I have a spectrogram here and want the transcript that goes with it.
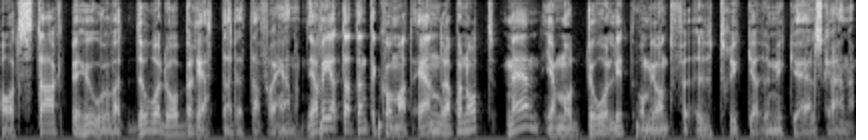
Har ett starkt behov av att då och då berätta detta för henne. Jag vet att det inte kommer att ändra på något, men jag mår dåligt om jag inte får uttrycka hur mycket jag älskar henne.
